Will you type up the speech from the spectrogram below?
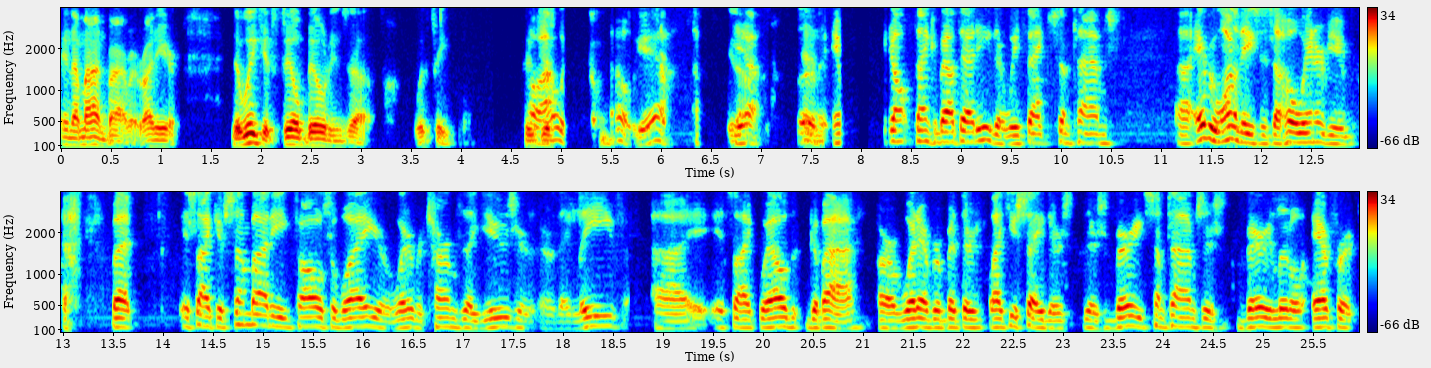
in my environment right here, that we could fill buildings up with people. oh, just, would, oh, yeah. You know, yeah. And, and, we don't think about that either. We think sometimes uh, every one of these is a whole interview, but it's like if somebody falls away or whatever terms they use or, or they leave, uh, it's like, well, goodbye or whatever. But there's, like you say, there's there's very sometimes there's very little effort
